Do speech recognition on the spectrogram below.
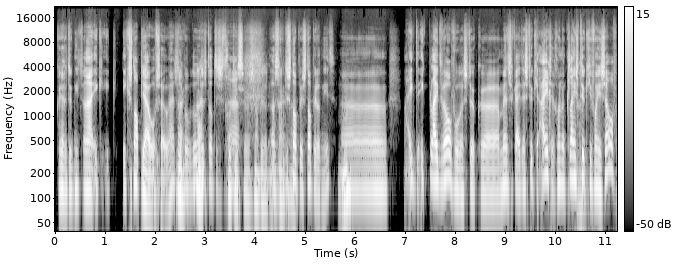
je natuurlijk niet van, nou, ik, ik, ik snap jou of zo. Hè? Snap ik bedoel? nee. Dus dat is, het goed eh, is, snap je dat. als Nee, snap, je, snap je dat niet. Mhm. Maar ik, ik pleit wel voor een stuk menselijkheid, een stukje eigen, gewoon een klein stukje van jezelf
